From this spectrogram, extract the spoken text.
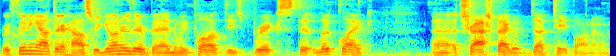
we're cleaning out their house. We go under their bed and we pull out these bricks that look like uh, a trash bag with duct tape on them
